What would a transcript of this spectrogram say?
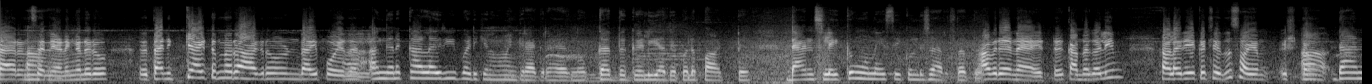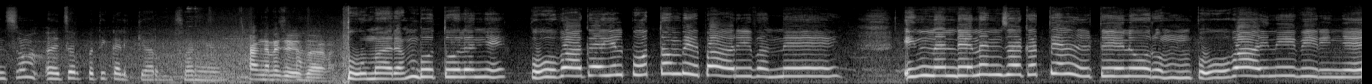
പാരന്റ്സ് തന്നെയാണ്. ഇങ്ങനെ ഒരു തനിക്കായിട്ടൊന്നൊരു ആഗ്രഹം ഉണ്ടായി പോയതല്ല. അങ്ങനെ കളരി പഠിക്കണം ഭയങ്കര ആഗ്രഹമായിരുന്നു. കഥകളി അതേപോലെ പാട്ട് ഡാൻസിലേക്ക് മൂന്ന് വയസ്സിൽ കൊണ്ട് ചേർത്തത്. തന്നെ ആയിട്ട് കഥകളിയും കളരിയൊക്കെ ചെയ്ത് സ്വയം ഇഷ്ടം. ഡാൻസും ചെറുപ്പത്തിൽ കളിക്കാറുണ്ട്. അങ്ങനെ. അങ്ങനെ ചെയ്തതാണ്. പൂമരം പൂത്തുലഞ്ഞ് പൂവാകയിൽ പൂത്തുമ്പി പാറി വന്നേ നെഞ്ചകത്തിൽ തേനൂറും പൂവായി നീ വിരിഞ്ഞേ.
